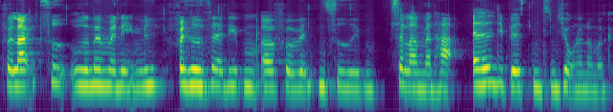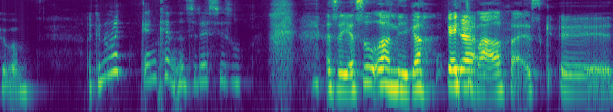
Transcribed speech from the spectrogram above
for lang tid, uden at man egentlig får hed fat i dem og får vendt en side i dem. Selvom man har alle de bedste intentioner, når man køber dem. Og kan du ikke genkende det til det, Sissel? Altså, jeg sidder og nikker rigtig Ja. meget, faktisk. Øh,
